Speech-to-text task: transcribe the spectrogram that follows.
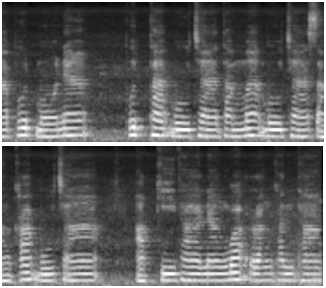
าพุทโมนะ พุทธบูชาธรรมบูชาสังฆบูชา อักขีทานังวะรังคันทัง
